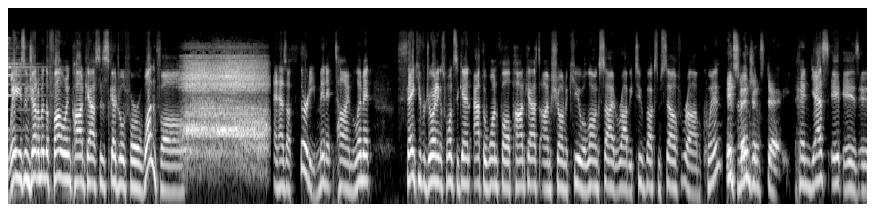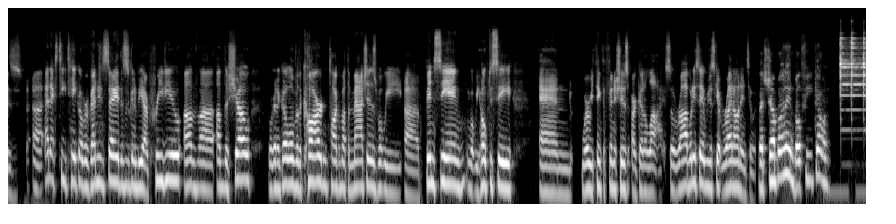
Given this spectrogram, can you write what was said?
Ladies and gentlemen, the following podcast is scheduled for one fall and has a 30 minute time limit. Thank you for joining us once again at the One Fall podcast. I'm Sean McHugh alongside Robbie Two Bucks himself, Rob Quinn. It's Vengeance Day. And yes, it is. It is uh, NXT Takeover Vengeance Day. This is going to be our preview of uh, of the show. We're going to go over the card and talk about the matches, what we uh, been seeing, what we hope to see, and where we think the finishes are going to lie. So, Rob, what do you say we just get right on into it? Let's jump on in. Both feet going.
